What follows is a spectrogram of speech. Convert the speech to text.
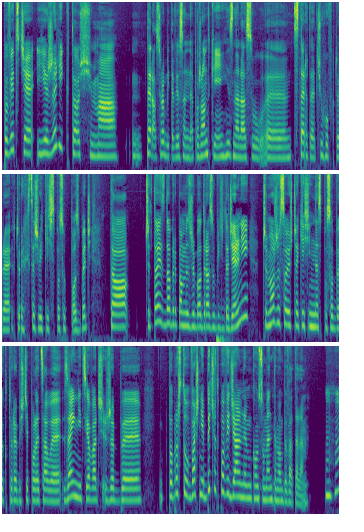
Powiedzcie, jeżeli ktoś ma mm, teraz robi te wiosenne porządki, znalazł e, stertę ciuchów, które, których chce się w jakiś sposób pozbyć, to czy to jest dobry pomysł, żeby od razu bić do dzielni? Czy może są jeszcze jakieś inne sposoby, które byście polecały zainicjować, żeby po prostu właśnie być odpowiedzialnym konsumentem, obywatelem? Mhm,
